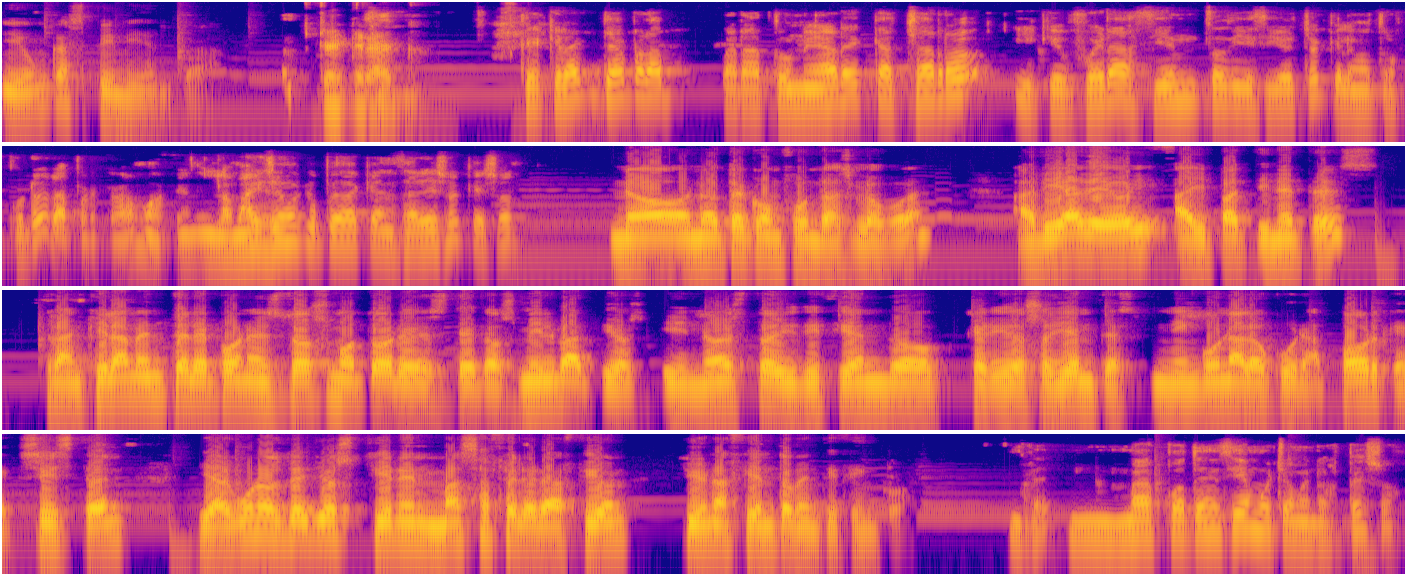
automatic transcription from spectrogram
y un gas pimienta. ¡Qué crack! ¡Qué crack ya para para tunear el cacharro y que fuera a 118 kilómetros por hora, porque vamos, lo máximo que puede alcanzar eso que son. No, no te confundas, Lobo. ¿eh? A día de hoy hay patinetes. Tranquilamente le pones dos motores de 2000 vatios y no estoy diciendo, queridos oyentes, ninguna locura, porque existen y algunos de ellos tienen más aceleración que una 125. Más potencia, mucho menos peso.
